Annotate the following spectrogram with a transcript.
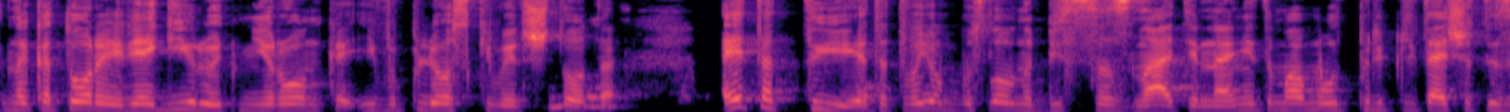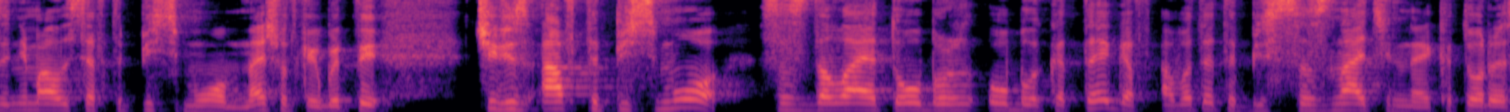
на которые реагирует нейронка и выплескивает что-то. Это ты, это твое, условно, бессознательное. Они там могут приплетать, что ты занималась автописьмом. Знаешь, вот как бы ты через автописьмо создала это облако тегов, а вот это бессознательное, которое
